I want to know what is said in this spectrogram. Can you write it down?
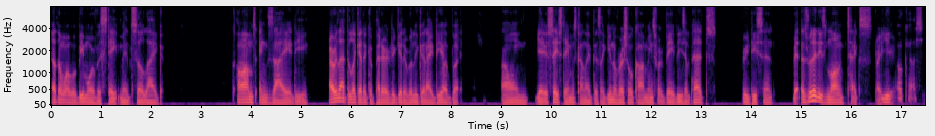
The other one would be more of a statement. So like, calms anxiety. I really had to look at a competitor to get a really good idea, but um, yeah, you say statements kind of like this, like universal calmings for babies and pets, pretty decent. But it's really these long texts right here. okay, I see.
